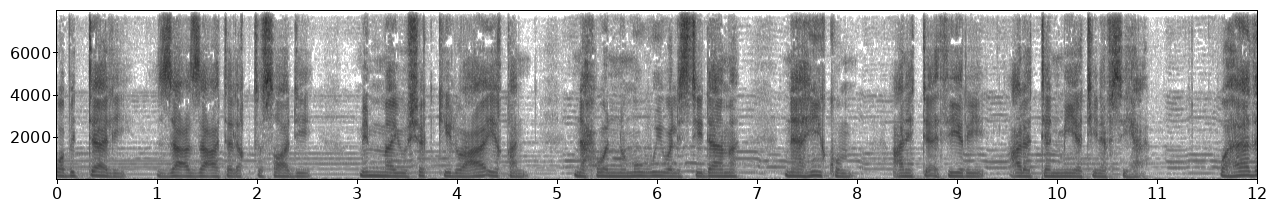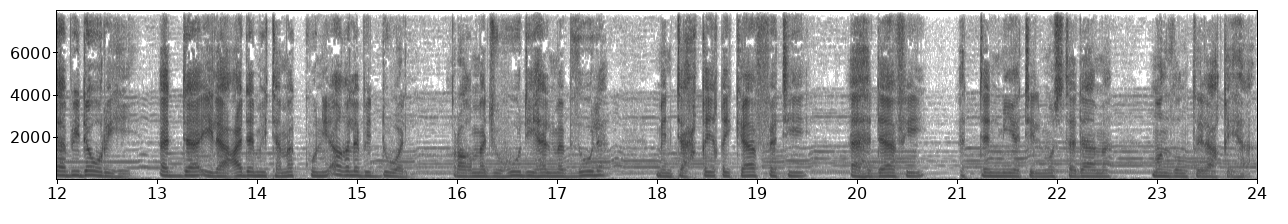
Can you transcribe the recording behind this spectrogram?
وبالتالي زعزعه الاقتصاد مما يشكل عائقا نحو النمو والاستدامة ناهيكم عن التأثير على التنمية نفسها. وهذا بدوره أدى إلى عدم تمكن أغلب الدول رغم جهودها المبذولة من تحقيق كافة أهداف التنمية المستدامة منذ انطلاقها.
